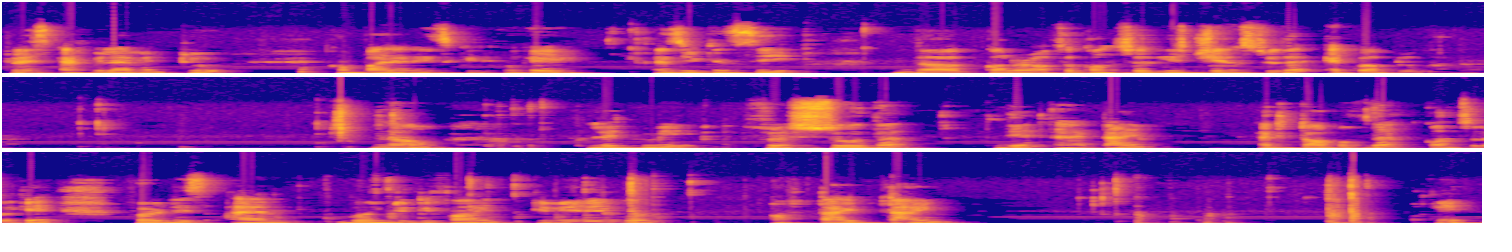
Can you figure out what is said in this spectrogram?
Press f11 to compile and execute okay? As you can see the color of the console is changed to the aqua blue color. Now let me first show the date and time at the top of the console okay? For this i am going to define a variable of type time okay?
